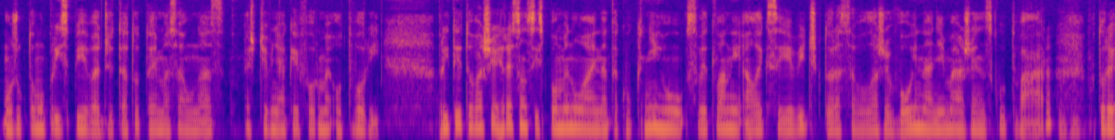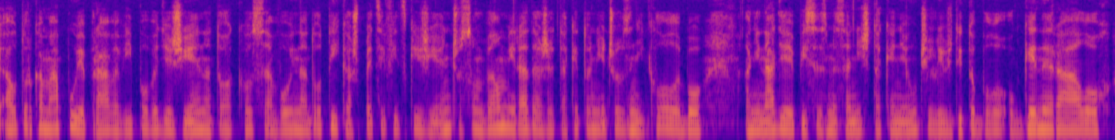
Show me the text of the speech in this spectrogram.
môžu k tomu prispievať, že táto téma sa u nás ešte v nejakej forme otvorí. Pri tejto vašej hre som si spomenula aj na takú knihu Svetlany Alexievič, ktorá sa volá, že Vojna nemá ženskú tvár, uh-huh. v ktorej autorka mapuje práve výpovede žien a to, ako sa vojna dotýka špecificky žien, čo som veľmi rada, že takéto niečo vzniklo, lebo ani na dejepise sme sa nič také neučili. Vždy to bolo o generáloch,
